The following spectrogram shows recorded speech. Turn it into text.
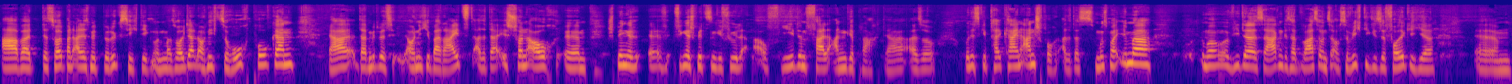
Aber das sollte man alles mit berücksichtigen. Und man sollte halt auch nicht zu hoch pokern, ja, damit man es auch nicht überreizt. Also da ist schon auch ähm, Spinger, äh, Fingerspitzengefühl auf jeden Fall angebracht. Ja, also und es gibt halt keinen Anspruch. Also das muss man immer immer wieder sagen. Deshalb war es uns auch so wichtig, diese Folge hier ähm,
